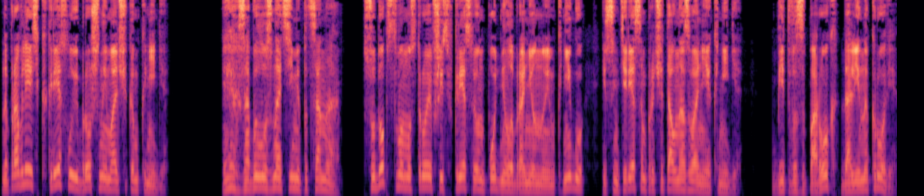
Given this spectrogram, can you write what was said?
направляясь к креслу и брошенной мальчиком книге. Эх, забыл узнать имя пацана. С удобством устроившись в кресле, он поднял оброненную им книгу и с интересом прочитал название книги. «Битва за порог. Долина крови».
